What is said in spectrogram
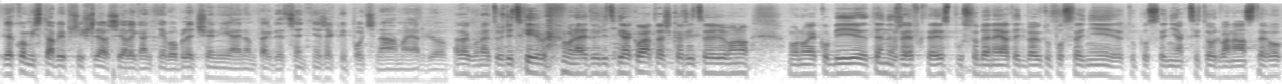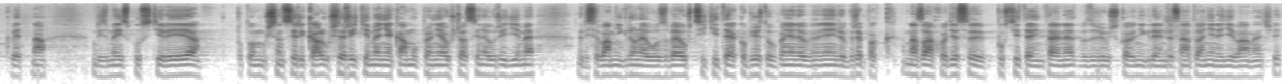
jako místa by přišli asi elegantně oblečený a jenom tak decentně řekli, pojď s náma, Jardo. A tak ona je to vždycky, ona je to vždycky taková taškařice, že ono, ono jakoby ten řev, který je způsobený, já teď beru tu poslední, tu poslední akci toho 12. května, kdy jsme ji spustili a potom už jsem si říkal, už se řítíme někam úplně, už to asi neuřídíme, když se vám nikdo neozve, už cítíte, jakoby, že to úplně ne- není dobře, pak na záchodě si pustíte internet, protože už skoro nikde jinde se na to ani nedíváme, či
